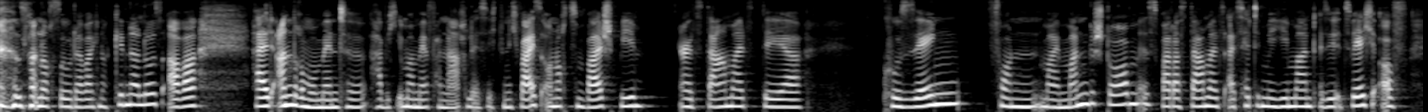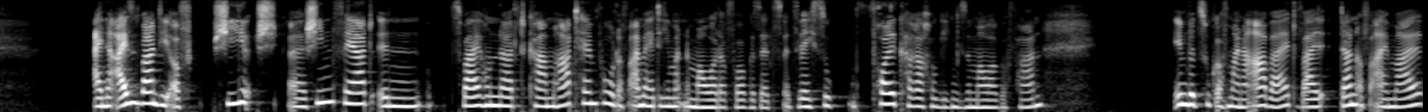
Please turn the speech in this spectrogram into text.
Das war noch so, da war ich noch kinderlos. Aber halt andere Momente habe ich immer mehr vernachlässigt. Und ich weiß auch noch zum Beispiel, als damals der Cousin von meinem Mann gestorben ist, war das damals, als hätte mir jemand, also jetzt wäre ich auf eine Eisenbahn, die auf Ski, äh, Schienen fährt in 200 km/h Tempo und auf einmal hätte jemand eine Mauer davor gesetzt, als wäre ich so voll Karacho gegen diese Mauer gefahren. In Bezug auf meine Arbeit, weil dann auf einmal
